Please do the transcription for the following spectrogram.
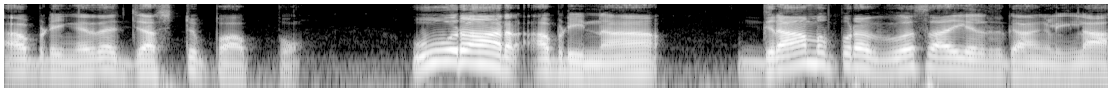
அப்படிங்கிறத ஜஸ்ட்டு பார்ப்போம். ஊரார் அப்படின்னா கிராமப்புற விவசாயிகள் இருக்காங்க இல்லைங்களா?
